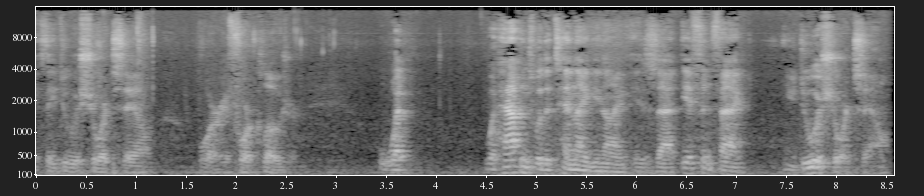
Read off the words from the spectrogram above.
if they do a short sale or a foreclosure. What, what happens with a 1099 is that if, in fact, you do a short sale,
